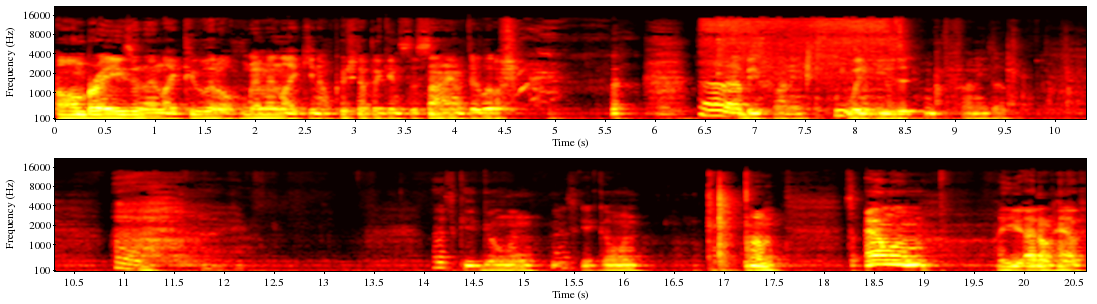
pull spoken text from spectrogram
Hombres and then like two little women like you know pushed up against the sign with their little. oh, that'd be funny. He wouldn't use it. Funny though. Oh. Let's get going. Let's get going. Um, so alum, I I don't have.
